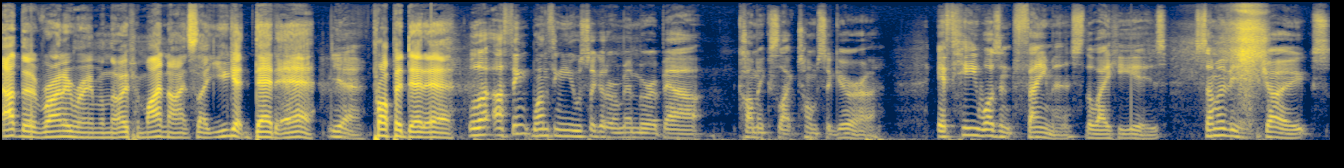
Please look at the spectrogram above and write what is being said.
at the Rhino room on the open mic nights like you get dead air Yeah. proper dead air Well, I I think one thing you also got to remember about comics like Tom Segura, if he wasn't famous the way he is, some of his jokes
